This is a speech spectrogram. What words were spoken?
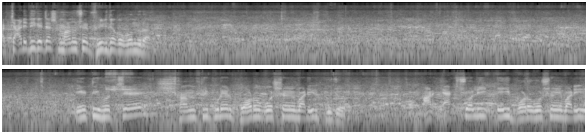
আর চারিদিকে জাস্ট মানুষের ভিড় দেখো বন্ধুরা। এটি হচ্ছে শান্তিপুরের বড় গোস্বামী বাড়ির পুজো। আর অ্যাকচুয়ালি এই বড় গোস্বামী বাড়ির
